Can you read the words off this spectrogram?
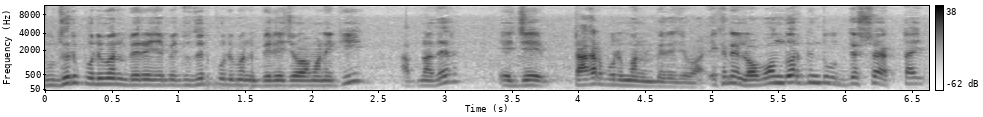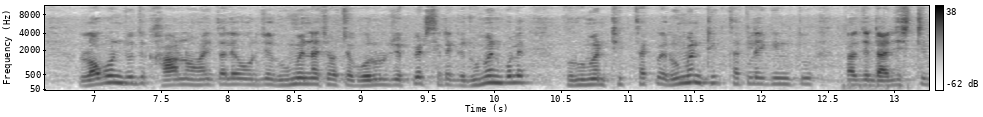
দুধের পরিমাণ বেড়ে যাবে, দুধের পরিমাণ বেড়ে যাওয়া মানে কি? আপনাদের এই যে টাকার পরিমাণ বেড়ে যাওয়া। এখানে লবণ দেওয়ার কিন্তু উদ্দেশ্য একটাই। লবণ যদি খাওয়ানো হয়, তাহলে ওর যে রুমেন আছে, হচ্ছে গরুর যে পেট, সেটাকে রুমেন বলে। রুমেন ঠিক থাকবে। রুমেন ঠিক থাকলেই কিন্তু তার যে ডাইজেস্টিভ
